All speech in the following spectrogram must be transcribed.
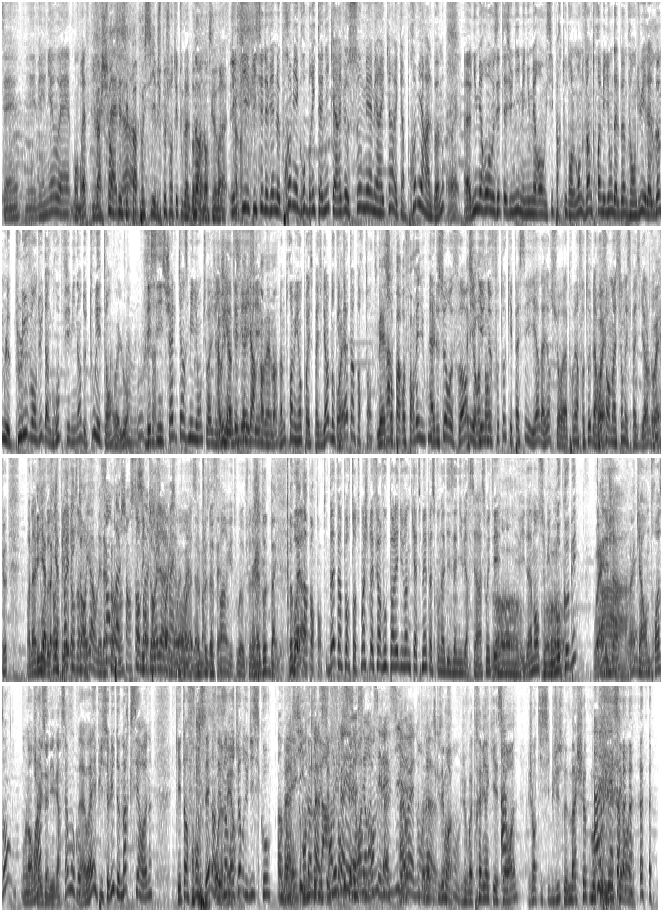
Way. Bon bref. Il va chanter, c'est pas possible. Je peux chanter tout l'album. Non, hein, non, donc, c'est euh, voilà. Les filles épicées deviennent le premier groupe britannique à arriver au sommet américain avec un premier album. Ah ouais. Euh, numéro 1 aux États-Unis, mais numéro 1 aussi partout dans le monde. 23 millions d'albums vendus et l'album le plus vendu d'un groupe féminin de tous les temps. Ah ouais, lourd. Ah ouais. Destiny's Child 15 millions, tu vois. J'ai Ah oui, été vérifié. quand même, hein. 23 millions pour les Spice Girls, donc une date importante. Mais elles sont pas reformées du coup Elles se reforment. Il y a- y une photo qui est passée hier d'ailleurs sur la première photo de la Ouais. reformation des Spice Girls. Donc Ouais. euh, voilà, Et elles Il n'y a, ont besoin de payer pas leurs impôts. Victoria, on est Sans d'accord. poche, hein. hein, Sans sans. Victoria, c'est autre chose à de faire. fringues et tout, autre chose à Elle a d'autres bails. Donc Voilà. date importante. Date importante. Moi, je préfère vous parler du 24 mai parce qu'on a des anniversaires à souhaiter. Oh. Évidemment, celui de Oh. Mokobe. Ouais. Déjà, ouais. 43 ans. On l'embrasse. Joyeux anniversaire, mon Bah ouais, et puis celui de Marc Serron, qui est un Français, l'un Oh, des la merde. inventeurs du disco. Bah, si, c'est la vie. Ah ouais, non, Attends, là, Excusez-moi, je vois très bien qui est Céron. J'anticipe juste le mashup Mokobe Céron.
